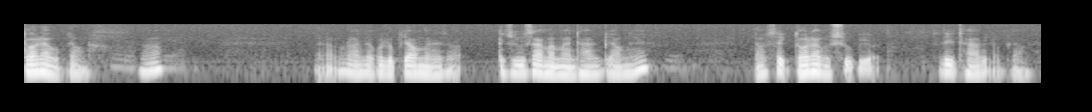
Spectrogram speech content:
ဒေါသကိုပြောင်းတာနော်အဲ့တော့ဘုရားပြောဘယ်လိုပြောင်းမလဲဆိုတော့အယူဆမှမှန်ထားပြီးပြောင်းတယ် နောက်စိတ်ဒေါသကိုရှုပြီးတော့သတိထားပြီးတော့ပြောင်းတယ်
